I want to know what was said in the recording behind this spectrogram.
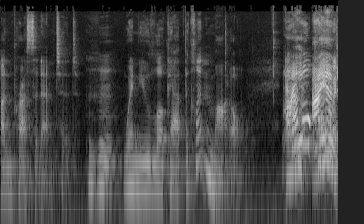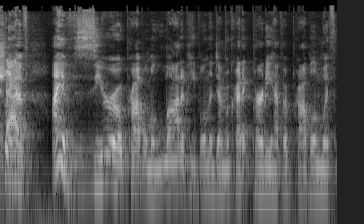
unprecedented mm-hmm. when you look at the Clinton model. And I, am okay I actually have I have zero problem. A lot of people in the Democratic Party have a problem with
